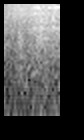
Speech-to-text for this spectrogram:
Yeah.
